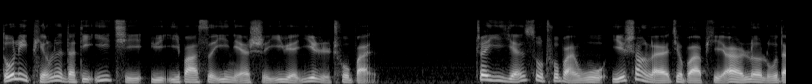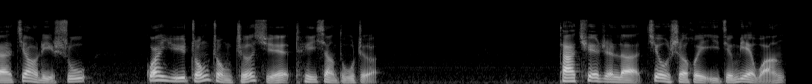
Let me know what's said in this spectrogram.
独立评论》的第一期于1841年11月1日出版。这一严肃出版物一上来就把皮埃尔·勒卢的教理书关于种种哲学推向读者。他确认了旧社会已经灭亡，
